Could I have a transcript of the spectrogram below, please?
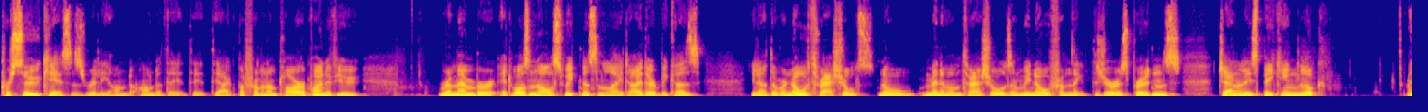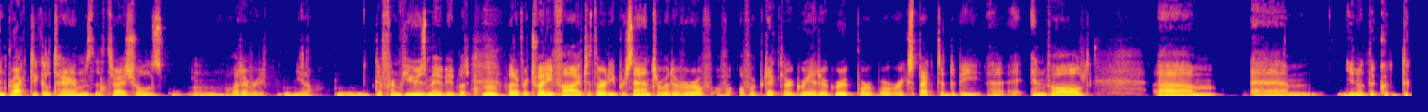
pursue cases really on, under the, the, the act. But from an employer point of view, remember it wasn't all sweetness and light either because you know there were no thresholds, no minimum thresholds, and we know from the, the jurisprudence, generally speaking, look in practical terms, the thresholds, whatever, you know, different views maybe, but mm. whatever, 25 to 30% or whatever of, of, of, a particular grade or group were, were expected to be uh, involved. Um, um, you know, the, the,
